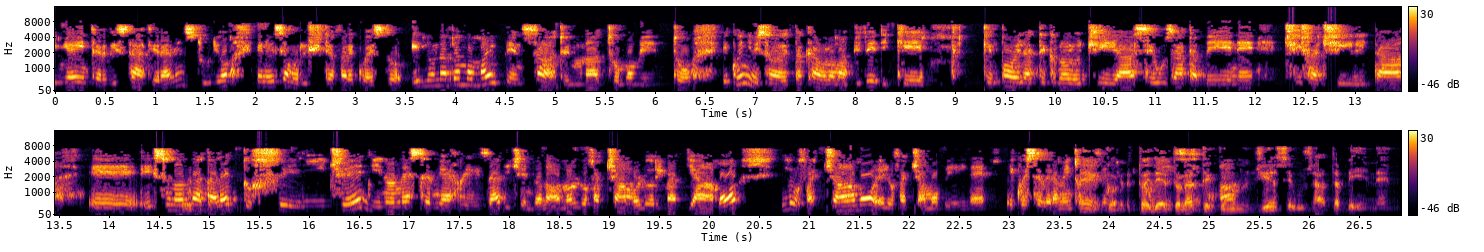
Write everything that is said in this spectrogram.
i miei intervistati erano in studio e noi siamo riusciti a fare questo e non avremmo mai pensato in un altro momento. E quindi mi sono detta, cavolo, ma più vedi che che poi la tecnologia, se usata bene, ci facilita e, e, sono andata a letto felice di non essermi arresa dicendo no, non lo facciamo, lo rimandiamo, lo facciamo e lo facciamo bene e questo è veramente un ecco, tu hai detto la tecnologia se usata bene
